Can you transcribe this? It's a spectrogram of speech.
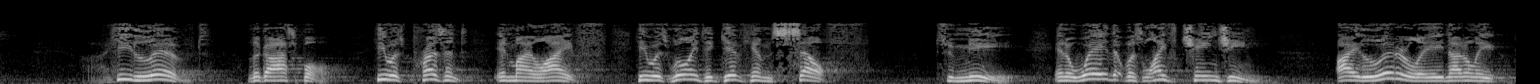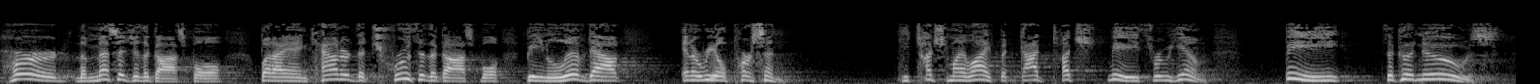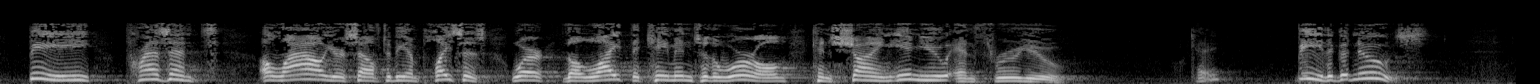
He lived the gospel. He was present in my life. He was willing to give himself to me in a way that was life changing. I literally not only heard the message of the gospel, but I encountered the truth of the gospel being lived out in a real person. He touched my life, but God touched me through him. Be the good news. Be present. Allow yourself to be in places where the light that came into the world can shine in you and through you. Okay? Be the good news.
